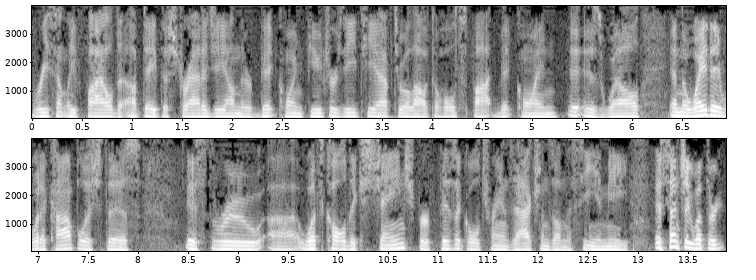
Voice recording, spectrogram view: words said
recently filed to update the strategy on their Bitcoin futures ETF to allow it to hold spot Bitcoin as well. And the way they would accomplish this is through uh, what's called exchange for physical transactions on the CME. Essentially, what they're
